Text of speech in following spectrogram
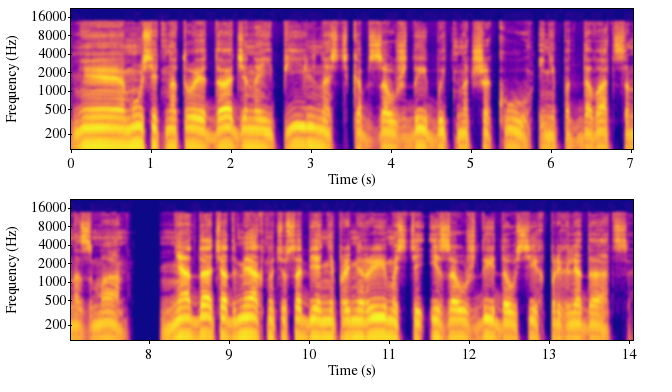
Не мусіць на тое дадзена і пільнасць, каб заўжды быць на чаку і не паддавацца на зман. Не даць адмякнуць у сабе непрымірымасці і заўжды да ўсіх прыглядацца.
